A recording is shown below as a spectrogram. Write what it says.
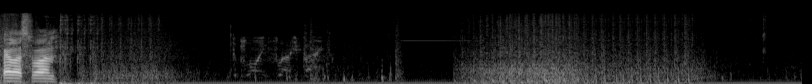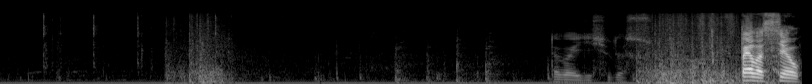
Palace one. Palace сел.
